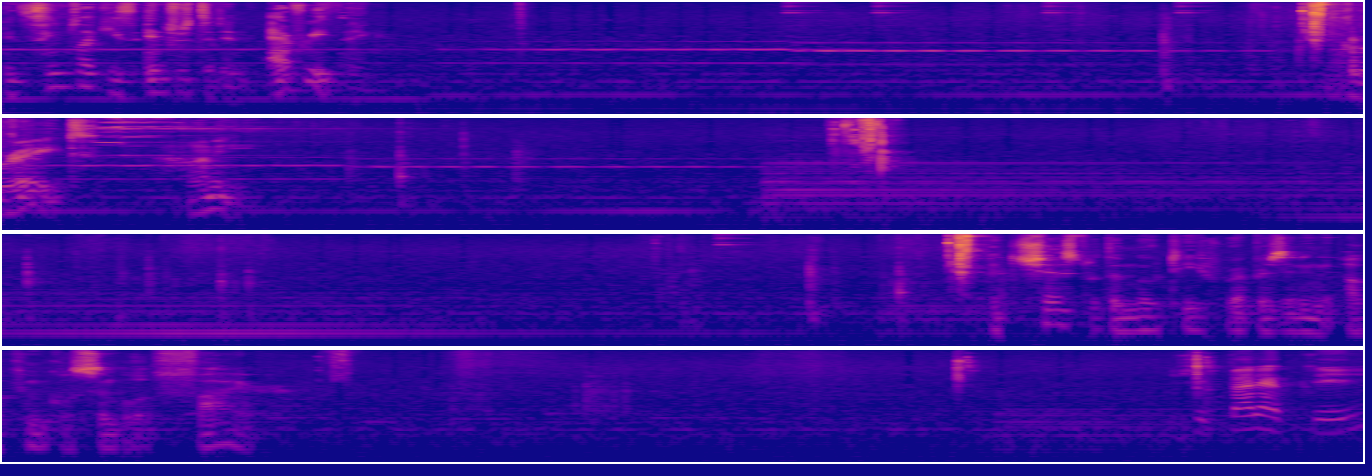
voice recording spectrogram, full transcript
It seems like he's interested in everything. Great, honey. chest with a motif representing the alchemical symbol of fire. J'ai pas la clé.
